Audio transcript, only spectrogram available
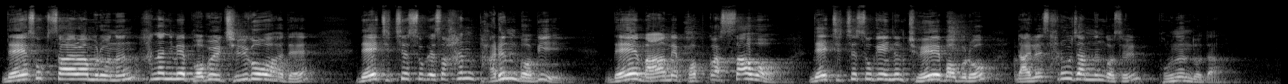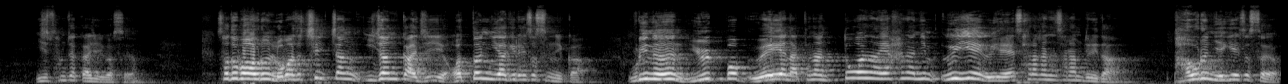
내 속사람으로는 하나님의 법을 즐거워하되 내 지체 속에서 한 다른 법이 내 마음의 법과 싸워 내 지체 속에 있는 죄의 법으로 나를 사로잡는 것을 보는도다. 23절까지 읽었어요. 사도 바울은 로마서 7장 이전까지 어떤 이야기를 했었습니까? 우리는 율법 외에 나타난 또 하나의 하나님 의에 의해 살아가는 사람들이다. 바울은 얘기했었어요.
